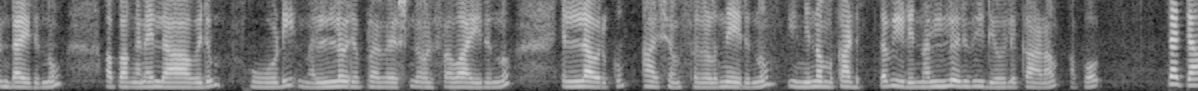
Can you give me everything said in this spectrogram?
ഉണ്ടായിരുന്നു. അപ്പോൾ അങ്ങനെ എല്ലാവരും കൂടി നല്ലൊരു പ്രവേശനോത്സവമായിരുന്നു. എല്ലാവർക്കും ആശംസകൾ നേരുന്നു. ഇനി നമുക്ക് അടുത്ത വീഡിയോ നല്ലൊരു വീഡിയോയിൽ കാണാം. അപ്പോൾ ടാറ്റാ.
